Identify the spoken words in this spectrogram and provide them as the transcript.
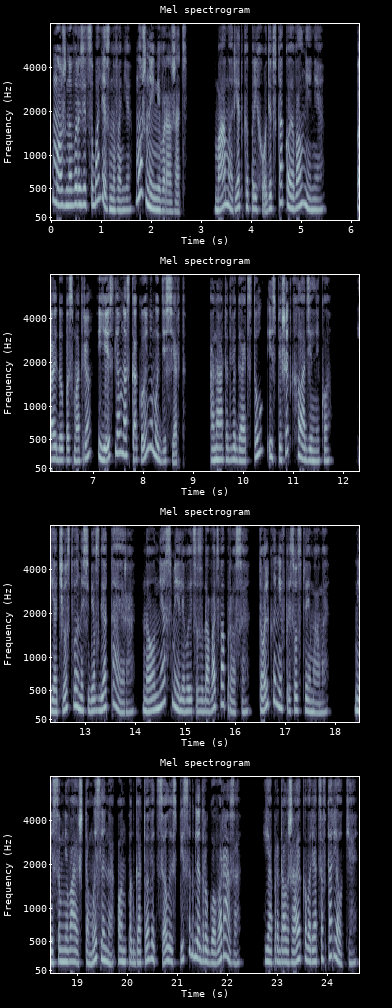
Можно выразить соболезнование, можно и не выражать. Мама редко приходит в такое волнение. Пойду посмотрю, есть ли у нас какой-нибудь десерт. Она отодвигает стул и спешит к холодильнику. Я чувствую на себе взгляд Тайера, но он не осмеливается задавать вопросы, только не в присутствии мамы. Не сомневаюсь, что мысленно он подготовит целый список для другого раза. Я продолжаю ковыряться в тарелке,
